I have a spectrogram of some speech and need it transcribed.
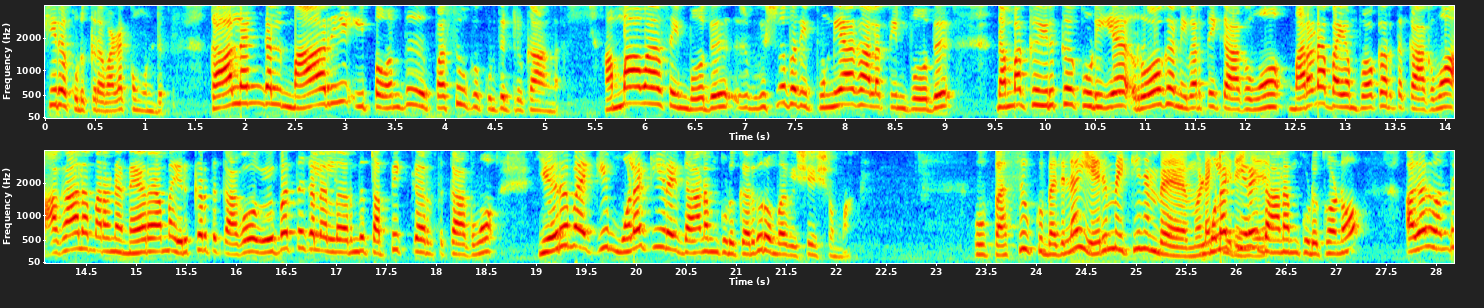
கீரை கொடுக்குற வழக்கம் உண்டு. காலங்கள் மாறி இப்போ வந்து பசுவுக்கு கொடுத்துட்ருக்காங்க. அமாவாசையின் போது விஷ்ணுபதி புண்ணியா காலத்தின் போது நமக்கு இருக்கக்கூடிய ரோக நிவர்த்திக்காகவும் மரண பயம் போக்குறதுக்காகவும் அகால மரணம் நேராமல் இருக்கிறதுக்காகவும் விபத்துகளிலிருந்து தப்பிக்கிறதுக்காகவும் எருமைக்கு முளைக்கீரை தானம் கொடுக்கறது ரொம்ப விசேஷமாக ஓ பசுக்கு பதிலாக எருமைக்கு நம்ம முளைக்கீரை தானம் கொடுக்கணும். அதாவது வந்து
